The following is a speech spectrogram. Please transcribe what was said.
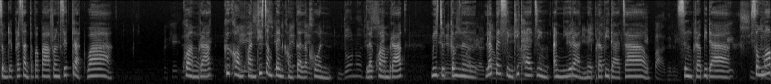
สมเด็จพระสันตะปาปาฟรังซิสตรัสว่า ความรักคือของขวัญที่จำเป็นของแต่ละคน และความรักมีจุดกำเนิดและเป็นสิ่งที่แท้จริงอันนิรันดร์ในพระบิดาเจ้า ซึ่งพระบิดาทรงมอบ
